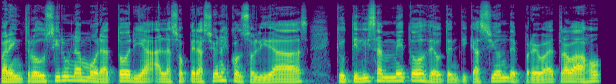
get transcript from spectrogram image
para introducir una moratoria a las operaciones consolidadas que utilizan métodos de autenticación de prueba de trabajo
